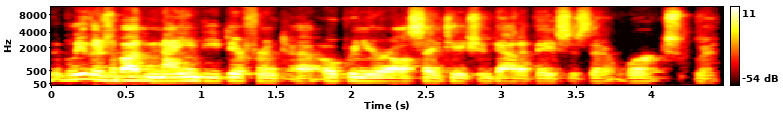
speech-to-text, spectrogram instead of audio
I believe there's about 90 different uh, open URL citation databases that it works with.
